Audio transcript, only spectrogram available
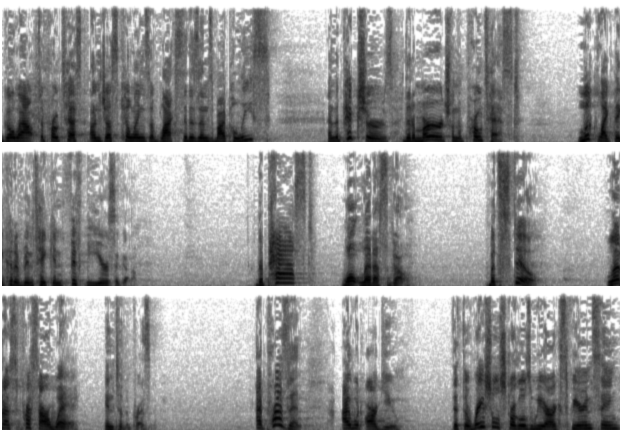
go out to protest unjust killings of black citizens by police, and the pictures that emerge from the protest look like they could have been taken 50 years ago. The past won't let us go, but still, let us press our way into the present. At present, I would argue that the racial struggles we are experiencing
